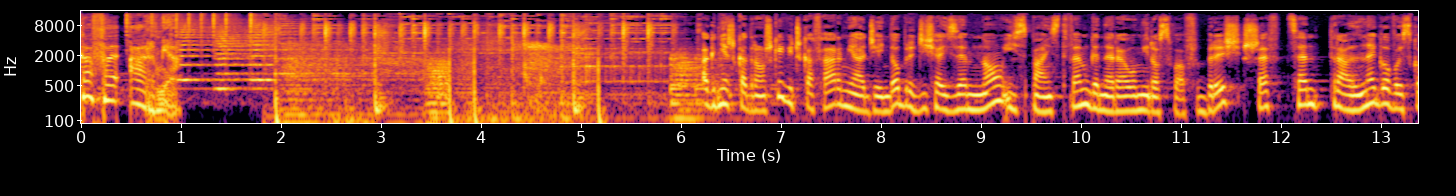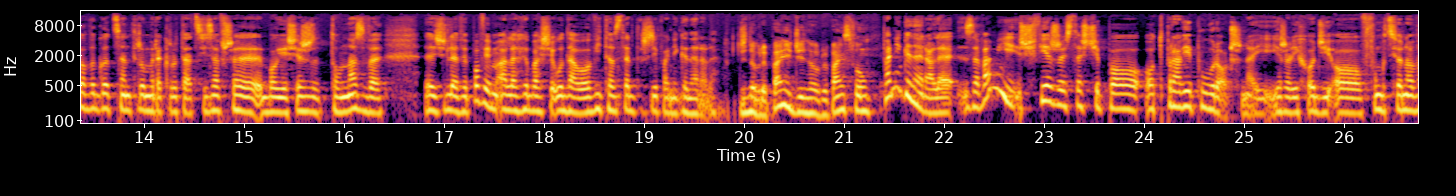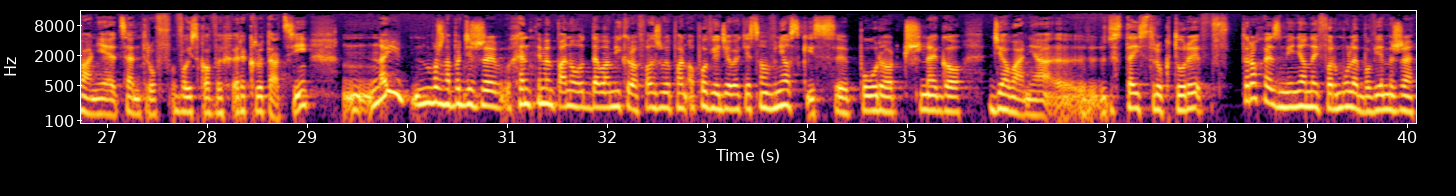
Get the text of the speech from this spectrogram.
Kafe Armia. Agnieszka Drążkiewicz, Kafarmia. Dzień dobry. Dzisiaj ze mną i z Państwem generał Mirosław Bryś, szef Centralnego Wojskowego Centrum Rekrutacji. Zawsze boję się, że tą nazwę źle wypowiem, ale chyba się udało. Witam serdecznie Panie Generale. Dzień dobry Pani, dzień dobry Państwu. Panie Generale, za Wami świeżo jesteście po odprawie półrocznej, jeżeli chodzi o funkcjonowanie centrów wojskowych rekrutacji. No i można powiedzieć, że chętnie bym Panu oddała mikrofon, żeby Pan opowiedział, jakie są wnioski z półrocznego działania z tej struktury w trochę zmienionej formule, bo wiemy, że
